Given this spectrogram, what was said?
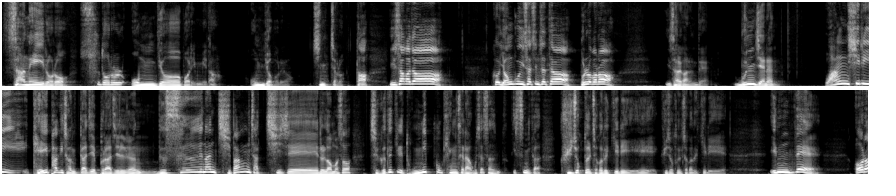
자네이로로 수도를 옮겨버립니다. 옮겨버려요. 진짜로. 다 이사 가자! 그 영구 이사짐 센터 불러봐라! 이사를 가는데 문제는 왕실이 개입하기 전까지의 브라질은 느슨한 지방자치제를 넘어서 저거들끼리 독립국 행세를 하고 있었지 않습니까? 귀족들 저거들끼리, 귀족들 저거들끼리. 인데, 어라?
